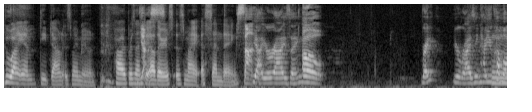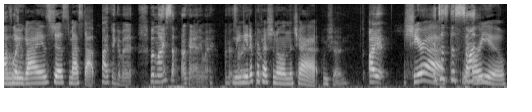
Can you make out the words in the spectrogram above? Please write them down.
who I am deep down is my moon. How I present to others is my ascending. Sun. Yeah, you're rising, Oh, right? You're rising. How you come off like you guys just messed up. I think of it. But my sun. Okay. Anyway. Okay. We need a professional in the chat. we should. I. Shira, It says the Where sun- are you?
